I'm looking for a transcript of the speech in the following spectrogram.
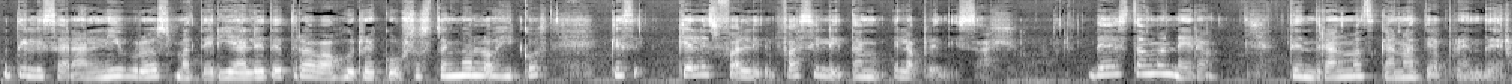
Utilizarán libros, materiales de trabajo y recursos tecnológicos que, que les facilitan el aprendizaje. De esta manera tendrán más ganas de aprender.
